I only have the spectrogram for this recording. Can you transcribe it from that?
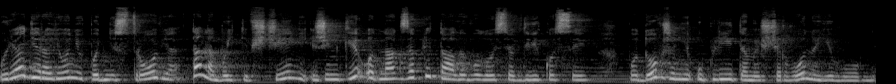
У ряді районів Подністров'я та на Бойківщині жінки, однак, заплітали волосся в дві коси, подовжені уплітами з червоної вовни.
